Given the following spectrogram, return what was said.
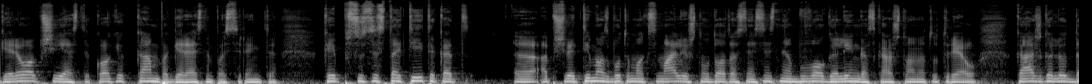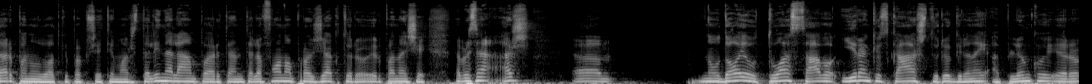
geriau apšviesti, kokį kampą geresnį pasirinkti, kaip susistatyti, kad e, apšvietimas būtų maksimaliai išnaudotas, nes jis nebuvo galingas, ką aš tuo metu turėjau, ką aš galiu dar panaudoti kaip apšvietimą, ar stalinę lempą, ar ten telefono prožektorių ir panašiai. Ta prasme, aš um, naudojau tuos savo įrankius, ką aš turiu grinai aplinkui ir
